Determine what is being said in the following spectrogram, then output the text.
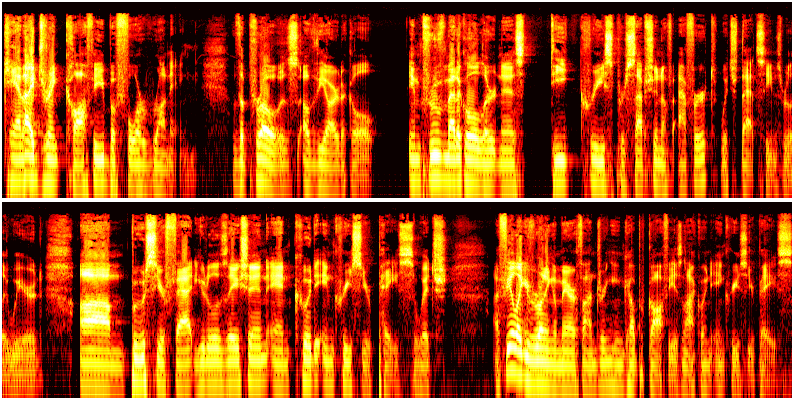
Can I Drink Coffee Before Running? The pros of the article improve medical alertness, decrease perception of effort, which that seems really weird, um, boost your fat utilization, and could increase your pace, which I feel like if you're running a marathon, drinking a cup of coffee is not going to increase your pace.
